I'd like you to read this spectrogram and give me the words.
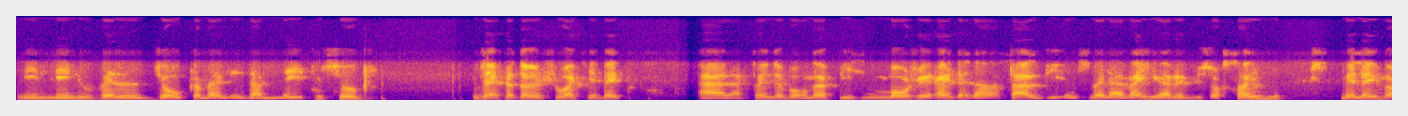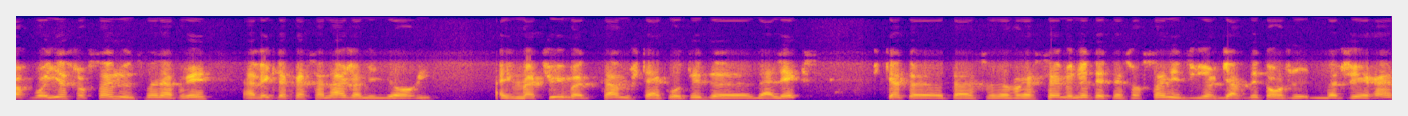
les, nouvelles jokes, comment les amener, tout ça. J'avais fait un show à Québec à la fin de Bourneuf. Puis mon gérant était dans la salle. Puis une semaine avant, il m'avait vu sur scène. Mais là, il me revoyait sur scène une semaine après avec le personnage amélioré. Avec Mathieu, il m'a dit Sam, j'étais à côté d'Alex. Puis quand ça faisait cinq minutes, tu étais sur scène, il dit J'ai regardé ton, notre gérant.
